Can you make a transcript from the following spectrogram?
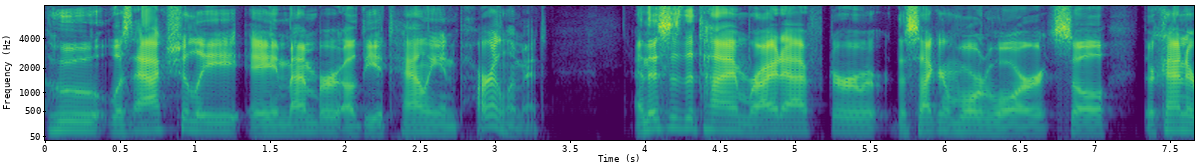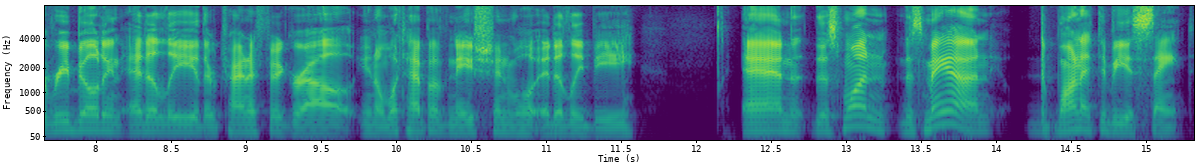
who was actually a member of the Italian parliament. And this is the time right after the Second World War. So they're kind of rebuilding Italy. They're trying to figure out, you know, what type of nation will Italy be. And this one, this man wanted to be a saint.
